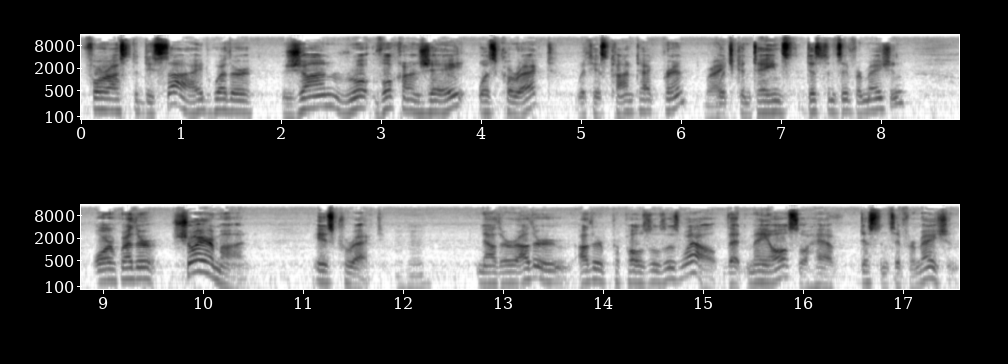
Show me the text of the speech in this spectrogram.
for us to decide whether Jean Volckringer was correct with his contact print, Right. which contains distance information, or whether Scheuermann is correct. Now, there are other, other proposals as well that may also have distance information,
